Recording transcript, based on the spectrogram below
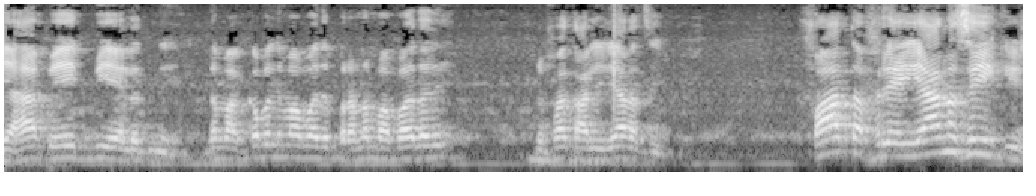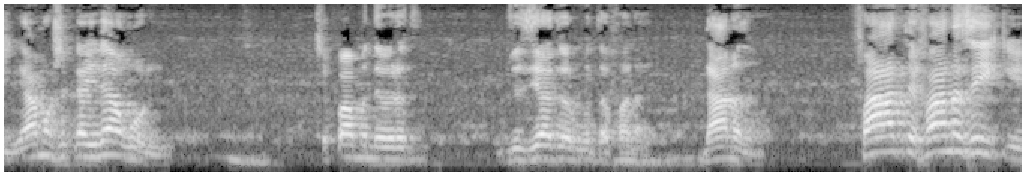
یہاں پہ ایک بھی عیلت نہیں د ما قبل د ما بعد پر نه ما بعد دی نفات علی یار څه فا تفریعیان صحیح کی یا مخ قاعده غوړي چې په باندې ورته جزئیات ور متفرع دانه فاتفانه صحیح کی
